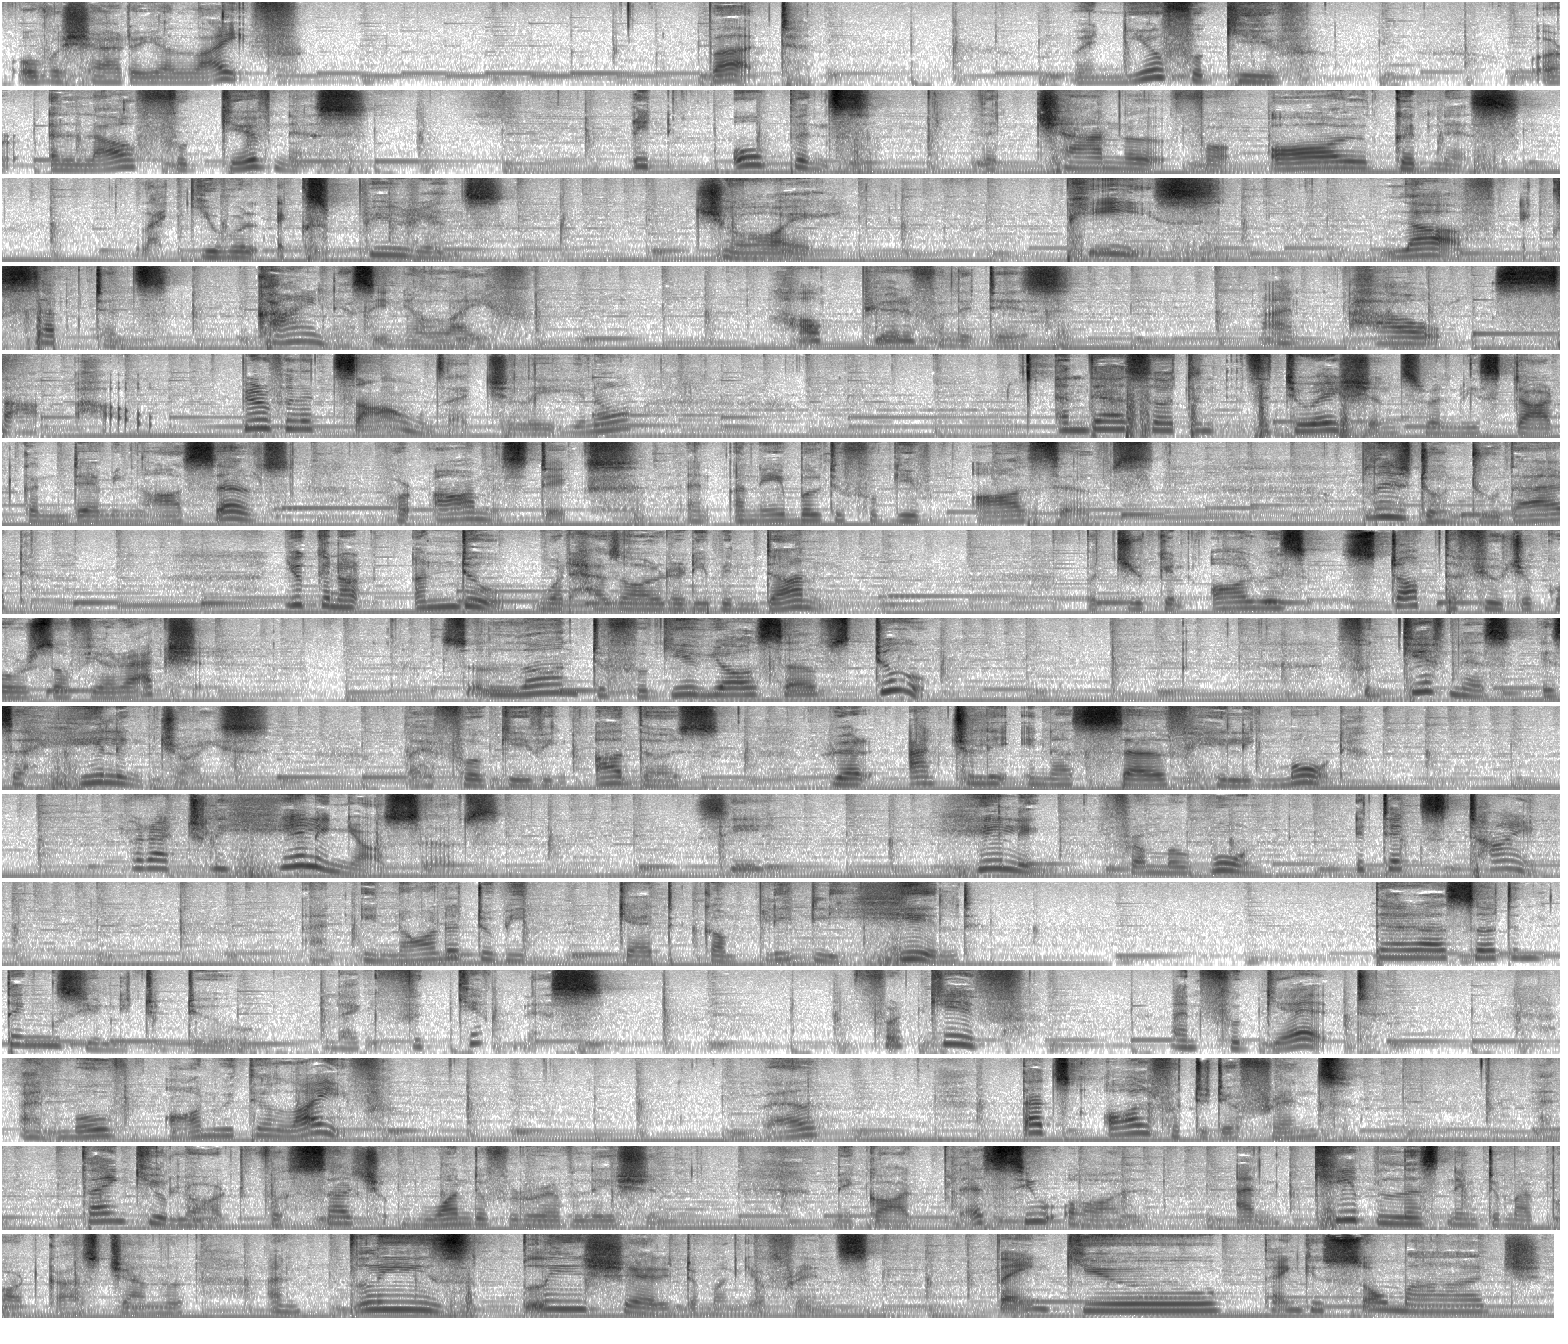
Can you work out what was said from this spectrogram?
overshadow your life. But when you forgive or allow forgiveness, it opens the channel for all goodness. Like you will experience joy, peace, love, acceptance, kindness in your life. How beautiful it is, and how how beautiful it sounds actually, you know. And there are certain situations when we start condemning ourselves for our mistakes and unable to forgive ourselves. Please don't do that. You cannot undo what has already been done, but you can always stop the future course of your action. So learn to forgive yourselves too. Forgiveness is a healing choice. By forgiving others, we are actually in a self healing mode. You're actually healing yourselves. See, healing from a wound, it takes time. And in order to be get completely healed, there are certain things you need to do, like forgiveness. Forgive and forget and move on with your life. Well, that's all for today, friends. And thank you, Lord, for such wonderful revelation. May God bless you all and keep listening to my podcast channel. And please, please share it among your friends. Thank you. Thank you so much.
